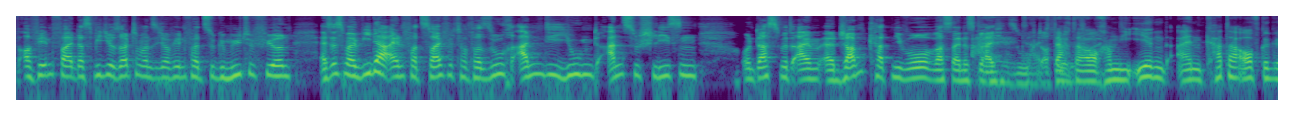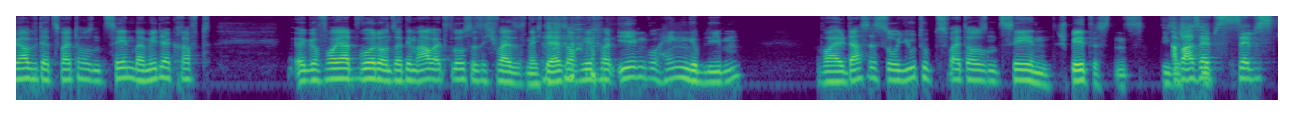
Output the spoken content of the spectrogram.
auf jeden Fall, das Video sollte man sich auf jeden Fall zu Gemüte führen. Es ist mal wieder ein verzweifelter Versuch, an die Jugend anzuschließen und das mit einem äh, Jump-Cut-Niveau, was seinesgleichen Alter, sucht. Ich dachte Fall. auch, haben die irgendeinen Cutter aufgegabelt, der 2010 bei Mediakraft äh, gefeuert wurde und seitdem arbeitslos ist? Ich weiß es nicht. Der ist auf jeden Fall irgendwo hängen geblieben, weil das ist so YouTube 2010 spätestens. Aber Spitze. selbst, selbst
